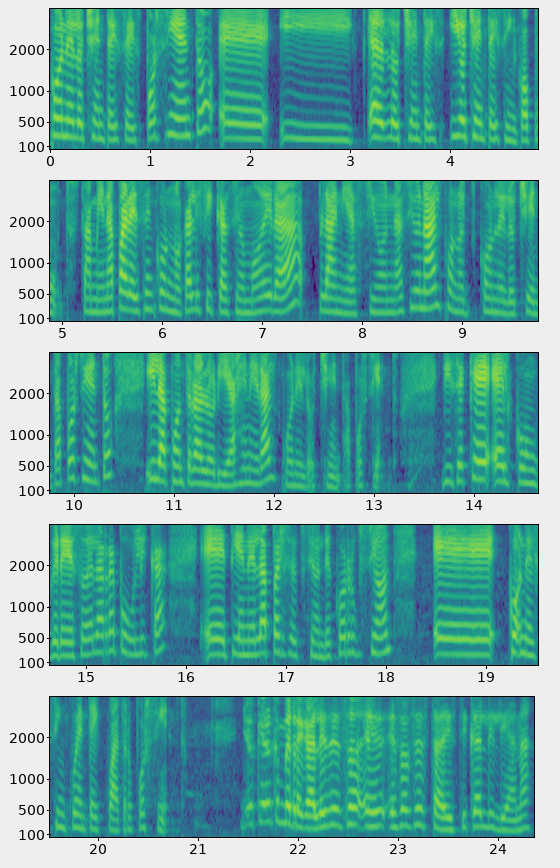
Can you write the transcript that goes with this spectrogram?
con el 86% eh, y, el 80 y- y 85 puntos. También aparecen con una calificación moderada, Planeación Nacional con, con el 80% y la Contraloría General con el 80%. Dice que el Congreso de la República eh, tiene la percepción de corrupción eh, con el 54%. Yo quiero que me regales eso, e- esas estadísticas, Liliana,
